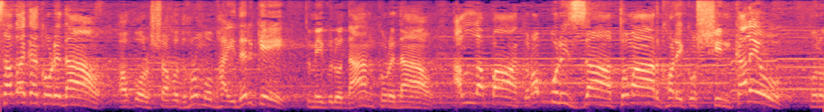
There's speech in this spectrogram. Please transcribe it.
সাদাকা করে দাও, অপর সহধর্ম ভাইদেরকে তুমি এগুলো দান করে দাও। আল্লাহ পাক রব্বুল ইজ্জা তোমার ঘরে কশ্চিন কালেও কোনো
